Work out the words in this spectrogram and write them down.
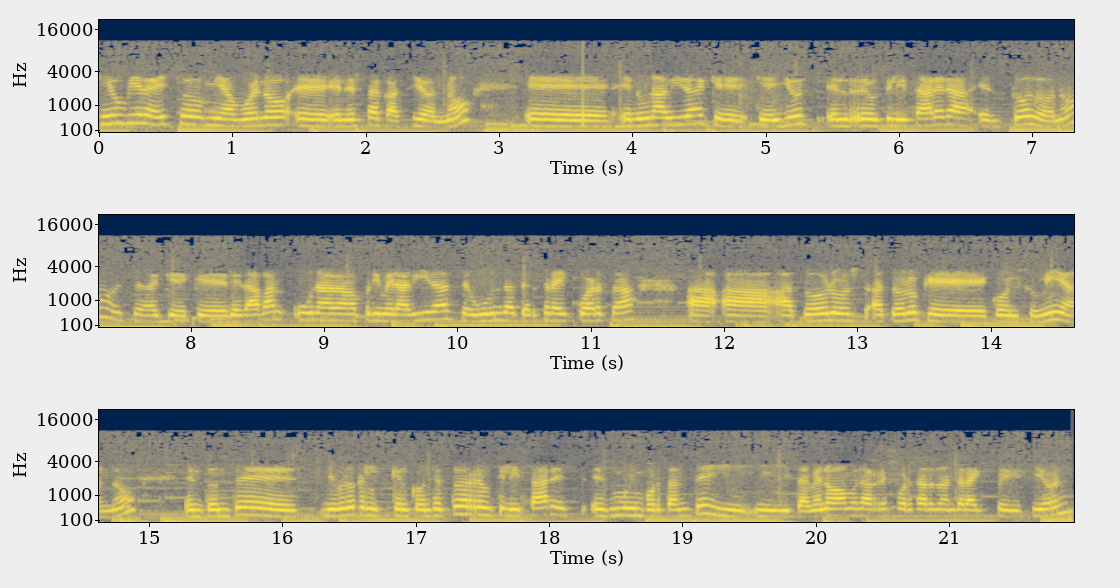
¿Qué hubiera hecho mi abuelo eh, en esta ocasión, no? Eh, en una vida que, ellos, el reutilizar era el todo, ¿no? O sea, que, le daban una primera vida, segunda, tercera y cuarta a, todos los, a todo lo que consumían, ¿no? Entonces, yo creo que el, que el concepto de reutilizar es, es muy importante y también lo vamos a reforzar durante la expedición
